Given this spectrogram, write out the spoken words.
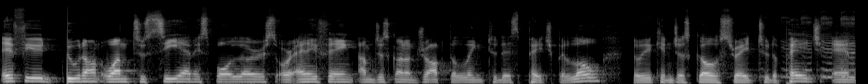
If you do not want to see any spoilers or anything, I'm just gonna drop the link to this page below so you can just go straight to the page and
